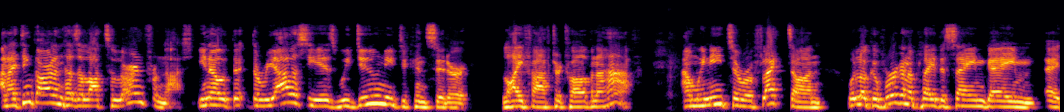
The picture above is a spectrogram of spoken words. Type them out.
And I think Ireland has a lot to learn from that. You know, the, the reality is we do need to consider life after 12 and a half. And we need to reflect on, well, look, if we're going to play the same game, uh,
